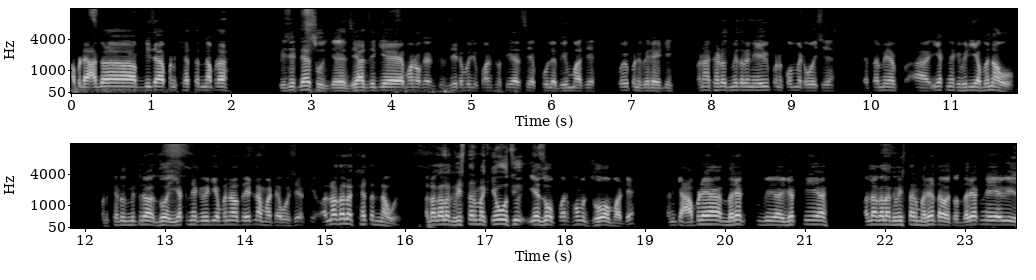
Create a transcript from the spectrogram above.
આપણે આગળ બીજા પણ ખેતરને આપણે વિઝિટ લેશું. જે જ્યાં જગ્યાએ માનો કે જે ડબલ્યુ પાંચસો તેર છે, ફૂલે ભીમમાં છે, કોઈ પણ વેરાયટી ઘણા ખેડૂત મિત્રને એવી પણ કોમેન્ટ હોય છે કે તમે આ એક વિડીયા બનાવો. પણ ખેડૂત મિત્ર, જો એકને એક ને બનાવો તો એટલા માટે હોય છે કે અલગ અલગ ખેતર ના હોય. અલગ અલગ વિસ્તારમાં કેવું થયું એ જો પરફોર્મન્સ જોવા માટે. કારણ કે આપણે દરેક વ્યક્તિ અલગ અલગ વિસ્તારમાં રહેતા હોય તો દરેકને એવી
